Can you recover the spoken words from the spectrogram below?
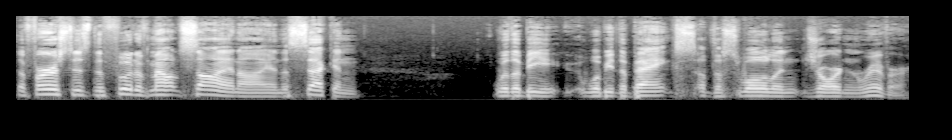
the first is the foot of Mount Sinai, and the second will be, will be the banks of the swollen Jordan River.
